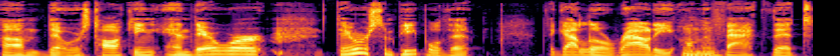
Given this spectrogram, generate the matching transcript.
um, that was talking, and there were there were some people that that got a little rowdy on Mm-hmm. the fact that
